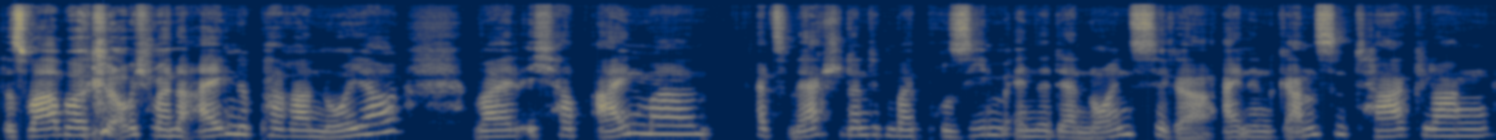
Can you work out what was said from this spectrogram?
das war aber, glaube ich, meine eigene Paranoia, weil ich habe einmal als Werkstudentin bei ProSieben Ende der 90er einen ganzen Tag lang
